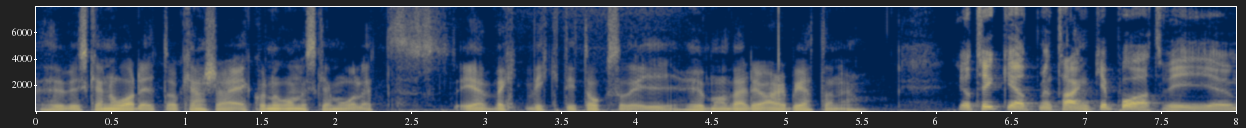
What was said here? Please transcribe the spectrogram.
hur vi ska nå dit och kanske det ekonomiska målet är viktigt också i hur man väljer att arbeta nu. Jag tycker att med tanke på att vi eh,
